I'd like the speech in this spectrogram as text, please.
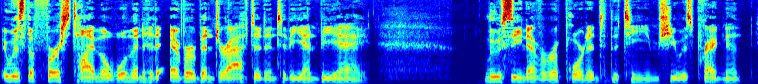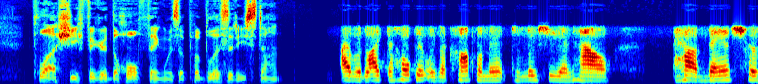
It was the first time a woman had ever been drafted into the NBA. Lucy never reported to the team she was pregnant. Plus, she figured the whole thing was a publicity stunt. I would like to hope it was a compliment to Lucy and how how advanced her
